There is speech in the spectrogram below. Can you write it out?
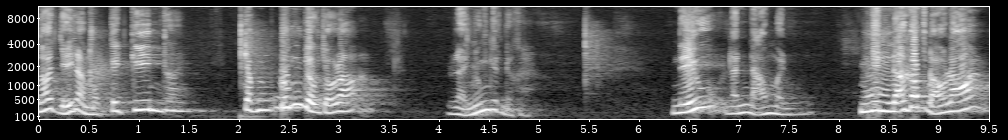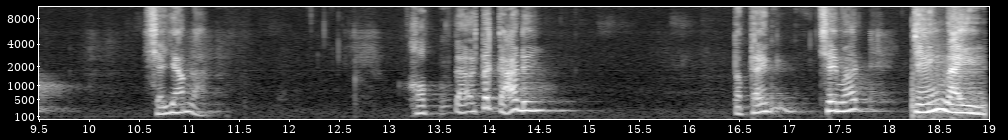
Nó chỉ là một cái kim thôi. Châm đúng vào chỗ đó là nhúng nhích được à. Nếu lãnh đạo mình nhìn ở góc độ đó sẽ dám làm. Họp tất cả đi. Tập thể xem hết. Chuyện này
